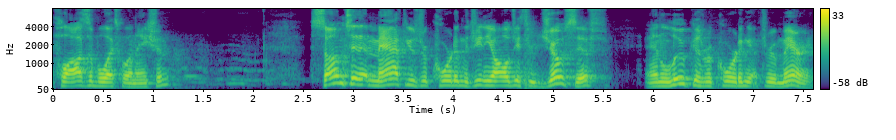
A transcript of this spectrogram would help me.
plausible explanation. Some say that Matthew is recording the genealogy through Joseph, and Luke is recording it through Mary.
